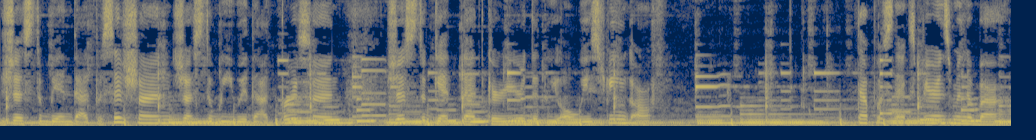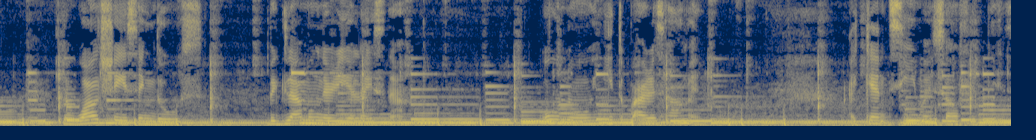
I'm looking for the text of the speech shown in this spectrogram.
Just to be in that position, just to be with that person, just to get that career that we always dreamed of. Tapos na-experience mo na ba na while chasing those, bigla mong na-realize na, oh no, hindi to para sa akin. I can't see myself with this.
